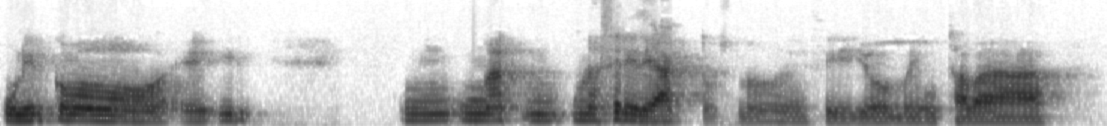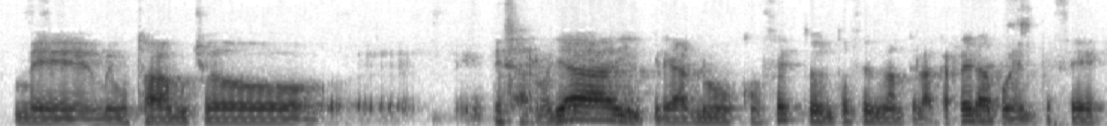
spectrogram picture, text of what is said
unir como eh, ir una serie de actos, ¿no? Es decir, yo me gustaba, me, me gustaba mucho desarrollar y crear nuevos conceptos. Entonces, durante la carrera, pues empecé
